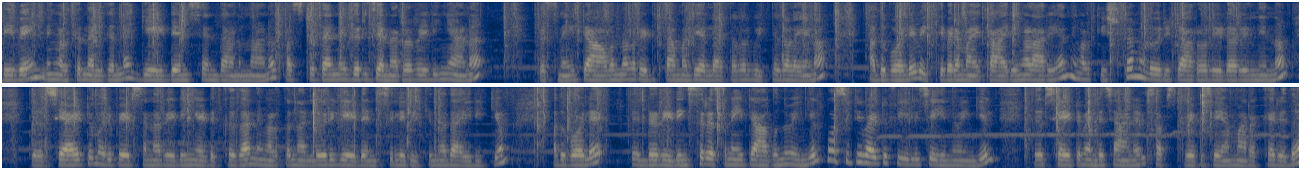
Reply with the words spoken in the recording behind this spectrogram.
ഡിവൈൻ നിങ്ങൾക്ക് നൽകുന്ന ഗൈഡൻസ് എന്താണെന്നാണ്. ഫസ്റ്റ് തന്നെ ഇതൊരു ജനറൽ റീഡിംഗ് ആണ്. റെസനേറ്റ് ആവുന്നവർ എടുത്താൽ മതി അല്ലാത്തവർ വിട്ടുകളയണം. അതുപോലെ വ്യക്തിപരമായ കാര്യങ്ങൾ അറിയാൻ നിങ്ങൾക്ക് ഇഷ്ടമുള്ള ഒരു ടാറോ റീഡറിൽ നിന്നും തീർച്ചയായിട്ടും ഒരു പേഴ്സണൽ റീഡിംഗ് എടുക്കുക. നിങ്ങൾക്ക് നല്ലൊരു ഗൈഡൻസ് ലഭിക്കുന്നതായിരിക്കും. അതുപോലെ എന്റെ റീഡിങ്സ് റെസനേറ്റ് ആകുന്നുവെങ്കിൽ പോസിറ്റീവായിട്ട് ഫീൽ ചെയ്യുന്നുവെങ്കിൽ തീർച്ചയായിട്ടും എന്റെ ചാനൽ സബ്സ്ക്രൈബ് ചെയ്യാൻ മറക്കരുത്.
